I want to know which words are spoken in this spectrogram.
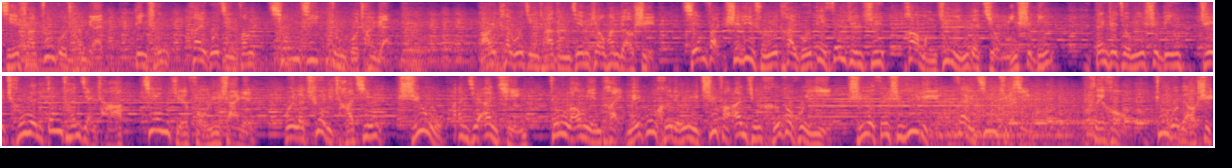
劫杀中国船员，并称泰国警方枪击中国船员。而泰国警察总监朴潘表示，嫌犯是隶属于泰国第三军区帕蒙军营的九名士兵。但这九名士兵只承认登船检查，坚决否认杀人。为了彻底查清十五案件案情，中老缅泰湄公河流域执法安全合作会议十月三十一日在京举行。随后，中国表示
